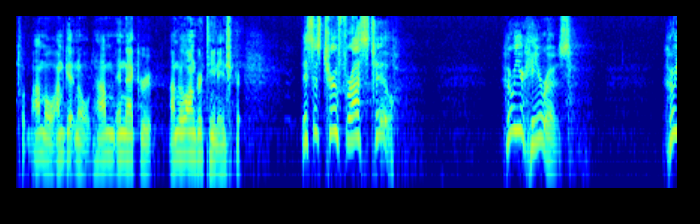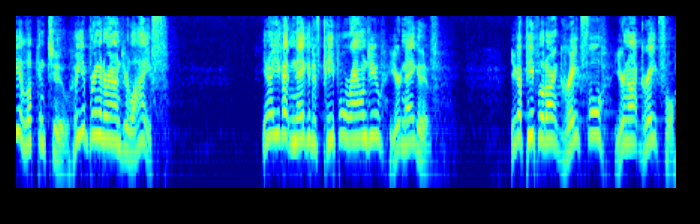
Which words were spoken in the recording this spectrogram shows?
Put, I'm old. I'm getting old. I'm in that group. I'm no longer a teenager. This is true for us too. Who are your heroes? Who are you looking to? Who are you bringing around your life? You know, you got negative people around you, you're negative. You got people that aren't grateful, you're not grateful.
